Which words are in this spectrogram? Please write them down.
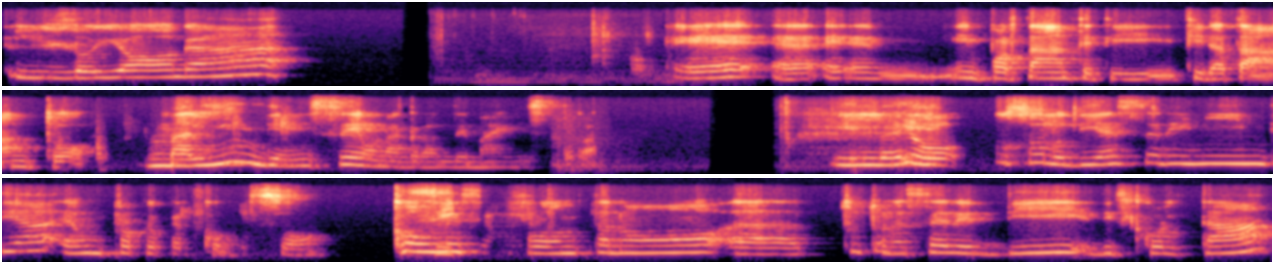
lo yoga è, è, è importante, ti, ti, dà tanto, ma l'India in sé è una grande maestra. Il, Io... solo di essere in India è un proprio percorso, come sì. si affrontano uh, tutta una serie di difficoltà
